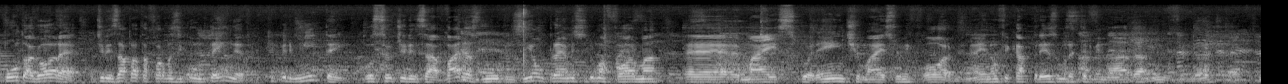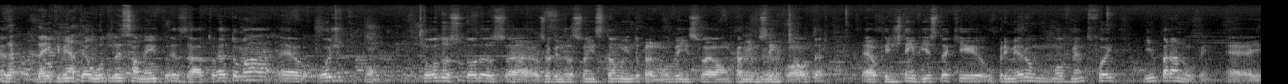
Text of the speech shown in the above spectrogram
O ponto agora é utilizar plataformas de container que permitem você utilizar várias nuvens e on-premise de uma forma é, mais coerente, mais uniforme, né? e não ficar preso numa determinada nuvem. Né? Da, daí que vem até o outro lançamento. Exato. É tomar. É, hoje, bom, todos, todas uh, as organizações estão indo para a nuvem, isso é um caminho uhum. sem volta. É, o que a gente tem visto é que o primeiro movimento foi ir para a nuvem, é,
